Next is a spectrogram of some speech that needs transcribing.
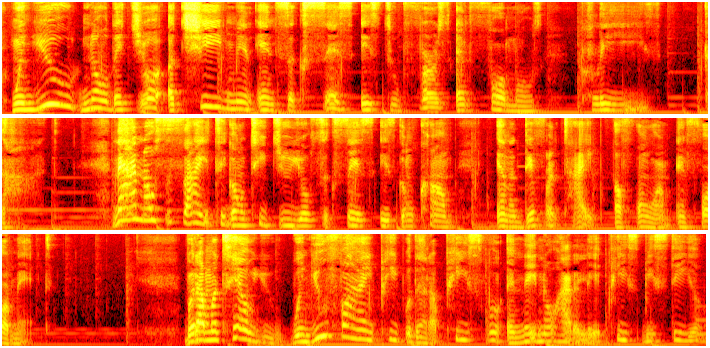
When you know that your achievement and success is to first and foremost please God. Now I know society gonna teach you your success is gonna come in a different type of form and format. But I'm gonna tell you, when you find people that are peaceful and they know how to let peace be still,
